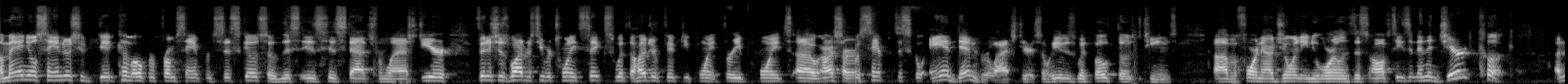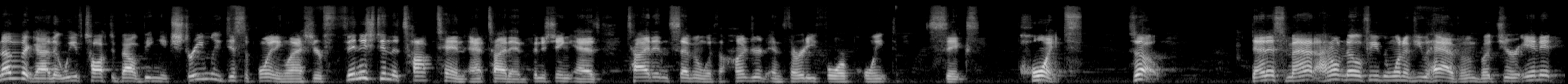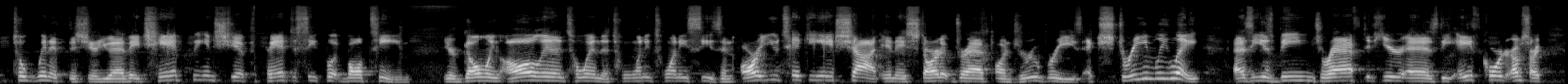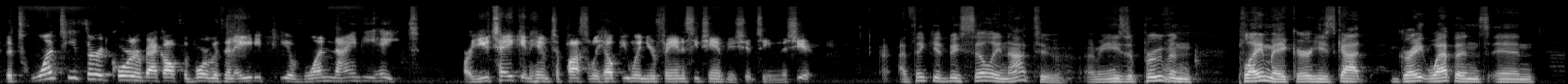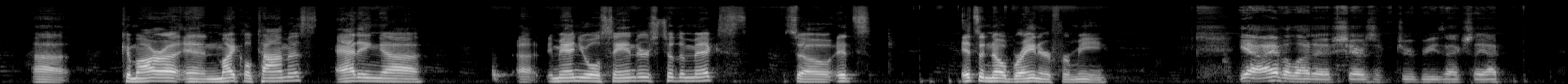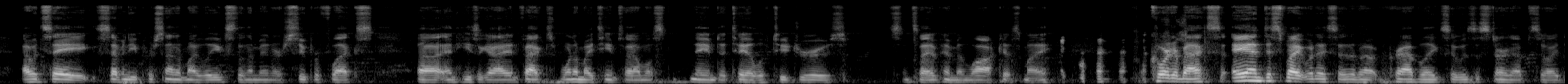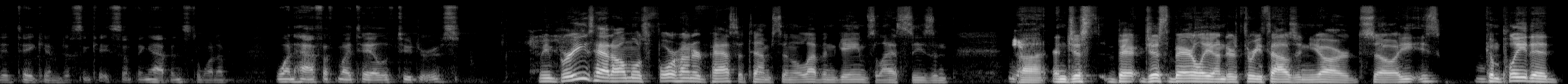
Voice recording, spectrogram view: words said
Emmanuel Sanders, who did come over from San Francisco, so this is his stats from last year, finishes wide receiver 26 with 150.3 points. Uh, or sorry, with San Francisco and Denver last year, so he was with both those teams uh, before now joining New Orleans this offseason. And then Jared Cook, another guy that we've talked about being extremely disappointing last year, finished in the top 10 at tight end, finishing as tight end seven with 134.6 points. So, Dennis, Matt, I don't know if either one of you have him, but you're in it to win it this year. You have a championship fantasy football team. You're going all in to win the 2020 season. Are you taking a shot in a startup draft on Drew Brees extremely late as he is being drafted here as the eighth quarter? I'm sorry, the 23rd quarterback off the board with an ADP of 198. Are you taking him to possibly help you win your fantasy championship team this year? I think you'd be silly not to. I mean, he's a proven playmaker. He's got great weapons in uh, Kamara and Michael Thomas, adding uh, uh, Emmanuel Sanders to the mix. So it's it's a no brainer for me. Yeah, I have a lot of shares of Drew Brees. Actually, I I would say seventy percent of my leagues that I'm in are super flex, uh, and he's a guy. In fact, one of my teams I almost named a tale of two Drews, since I have him and Lock as my quarterbacks. And despite what I said about crab legs, it was a startup, so I did take him just in case something happens to one of one half of my tale of two Drews. I mean, Brees had almost 400 pass attempts in 11 games last season, Yeah. uh, and just ba- just barely under 3,000 yards. So he, he's completed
